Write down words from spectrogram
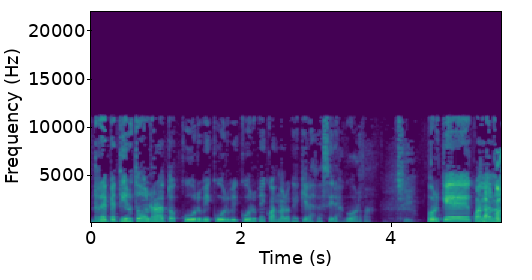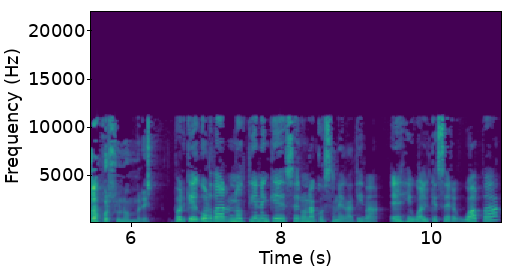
repetir todo el rato curvy, curvy, curvy cuando lo que quieres decir es gorda. Sí. Porque cuando Las no... cosas por su nombre. Porque gorda no tienen que ser una cosa negativa. Es igual que ser guapa,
